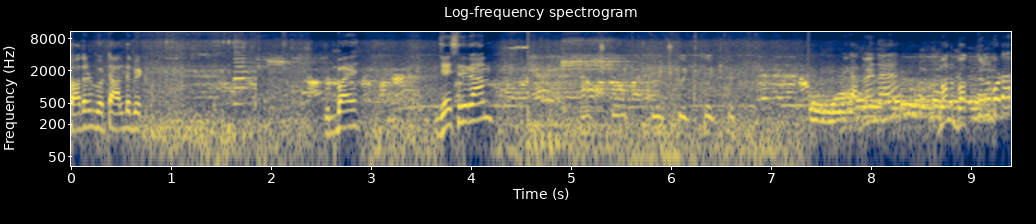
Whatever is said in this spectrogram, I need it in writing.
సోదరుడు బొట్టు ఆలతో పెట్టుకో గుడ్ బాయ్ జై శ్రీరామ్ మీకు అర్థమైందా? మన భక్తులు కూడా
